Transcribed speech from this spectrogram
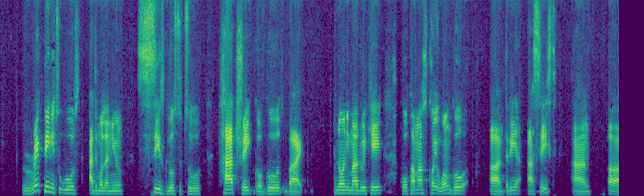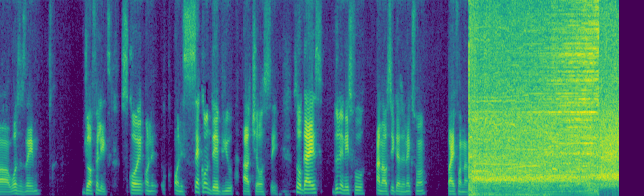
ripping into Wolves at the Molineux, six goals to two, hat trick of goals by Noni Madueke, Palmer scoring one goal and three assists, and uh, what's his name? Joao Felix scoring on on his second debut at Chelsea. So, guys, do the needful, and I'll see you guys in the next one. Bye for now.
